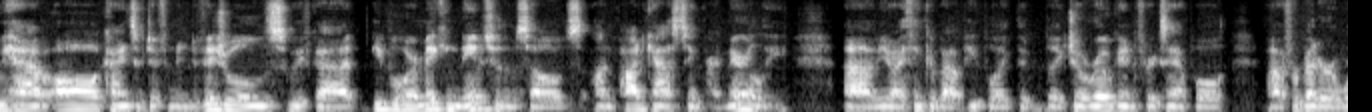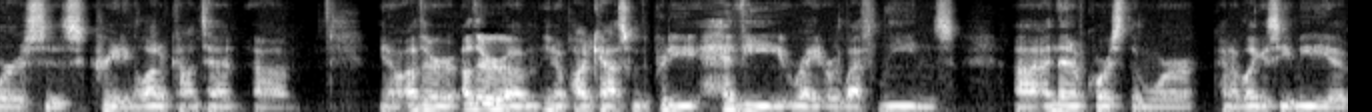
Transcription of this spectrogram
we have all kinds of different individuals. We've got people who are making names for themselves on podcasting primarily. Um, you know, I think about people like the like Joe Rogan, for example, uh, for better or worse, is creating a lot of content. Um, you know, other other um, you know podcasts with a pretty heavy right or left leans, uh, and then of course the more kind of legacy media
